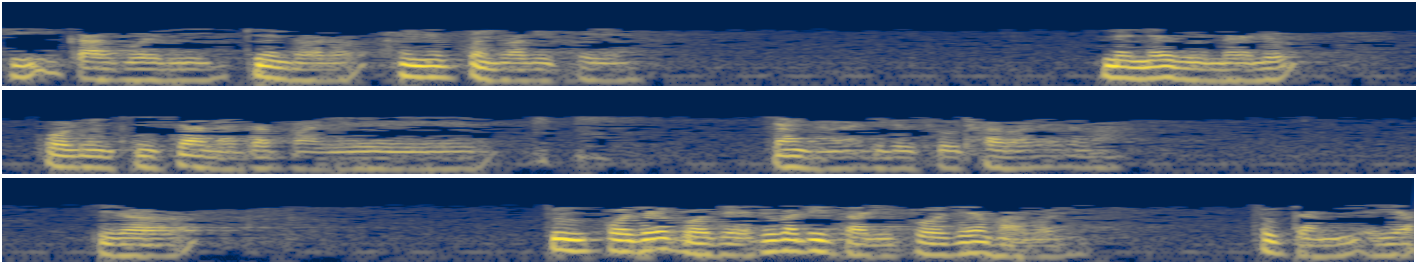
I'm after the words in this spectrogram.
စီအကာအကွယ်ကြီးကျင်းသွားတော့အင်းလေးပွင့်သွားပြီဆိုရင်နည်းနည်းပဲမယ်လို့ပေါ်လွင်ထင်ရှားလာတတ်ပါရဲ့ကျမ်းဂန်ကဒီလိုဆိုထားပါတယ်ကွာဒီတော့သူပေါ်စေပေါ်စေဒုက္ခတိစာကြီးပေါ်စေမှာပေါ့လေသုတ်တန်ကြီးအရာ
